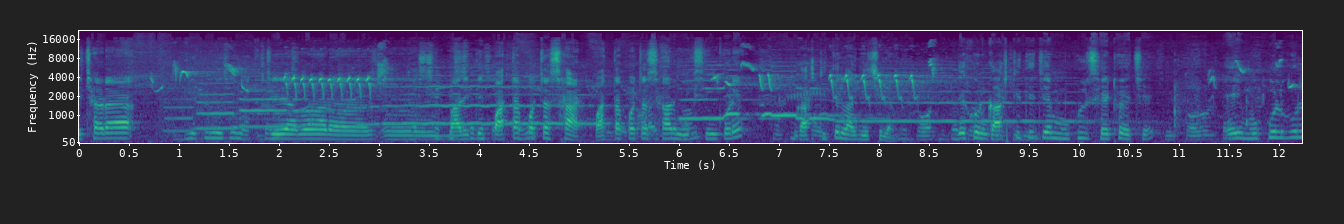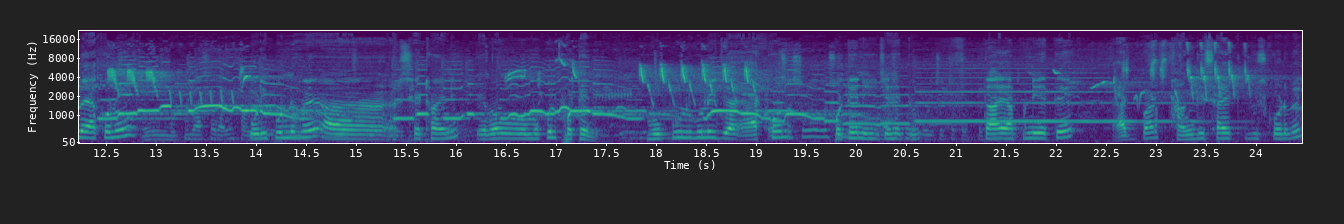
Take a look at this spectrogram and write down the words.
এছাড়া যে আমার বাড়িতে পাতা পচা সার, পাতা পচা সার মিক্সিং করে গাছটিতে লাগিয়েছিলাম। দেখুন, গাছটিতে যে মুকুল সেট হয়েছে, এই মুকুলগুলো এখনও পরিপূর্ণ হয়ে সেট হয়নি এবং মুকুল ফোটেনি। মুকুলগুলি এখন ফোটেনি যেহেতু, তাই আপনি এতে একবার ফাঙ্গিসাইড ইউজ করবেন।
